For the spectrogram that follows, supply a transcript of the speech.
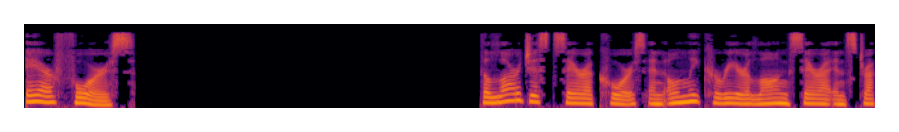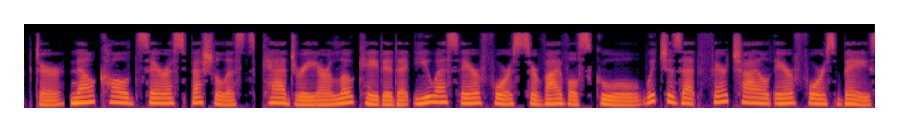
Air Force The largest SERE course and only career-long SERE instructor now called SERE Specialists cadre are located at U.S. Air Force Survival School which is at Fairchild Air Force Base,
